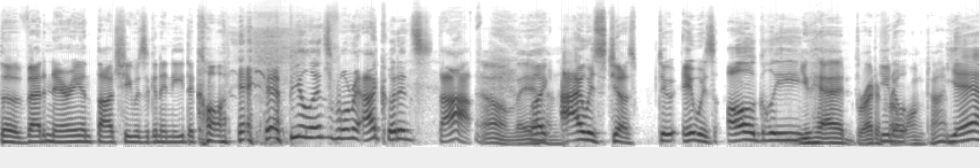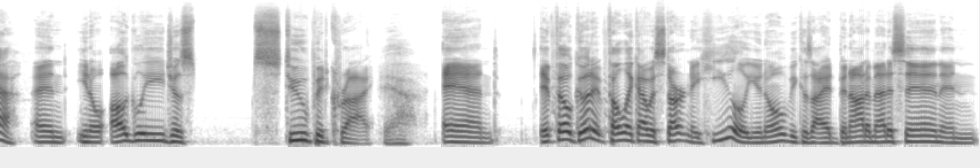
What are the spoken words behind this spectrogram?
the veterinarian thought she was going to need to call an ambulance for me. I couldn't stop. Oh man. Like I was just dude, it was ugly. you had Beretta you for know, a long time. Yeah, and you know, ugly just stupid cry Yeah. and it felt good. It felt like I was starting to heal, you know, because I had been out of medicine and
